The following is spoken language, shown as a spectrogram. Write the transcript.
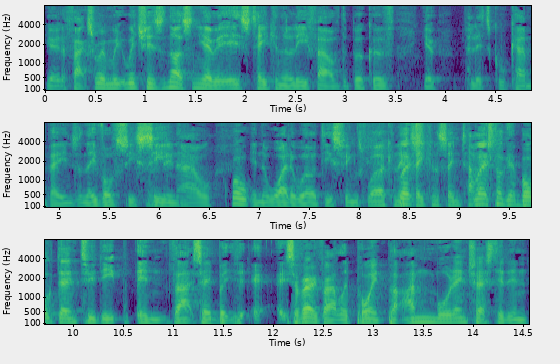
you know the facts were in, which is nuts. And you know, it's taken a leaf out of the book of you know political campaigns, and they've obviously seen how Well- in the wider world these things work, and they've taken the same tack. Let's not get bogged down too deep in that side, but it's a very valid point. But I'm more interested in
